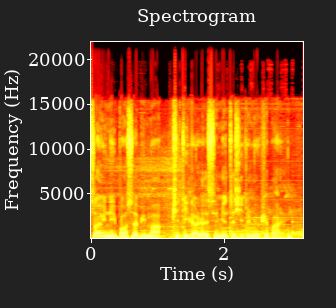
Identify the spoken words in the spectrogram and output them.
စွမ်းရည်တွေပေါင်းဆက်ပြီးမှဖြစ်တည်လာတဲ့အဆင့်မြင့်တက်ရှိတစ်မျိုးဖြစ်ပါတယ်။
